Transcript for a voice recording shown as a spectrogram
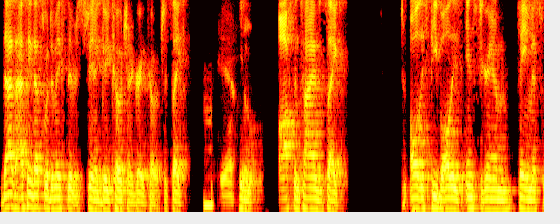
that's I think that's what it makes the difference between a good coach and a great coach. It's like, yeah, you know, oftentimes it's like all these people, all these Instagram famous,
